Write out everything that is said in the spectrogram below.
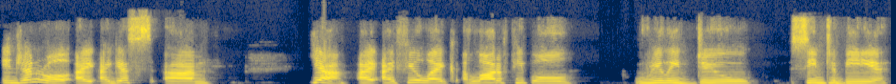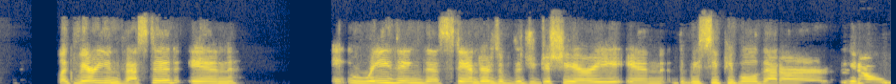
in general, I, I guess um, yeah, I, I feel like a lot of people really do seem to be like very invested in raising the standards of the judiciary in we see people that are you know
